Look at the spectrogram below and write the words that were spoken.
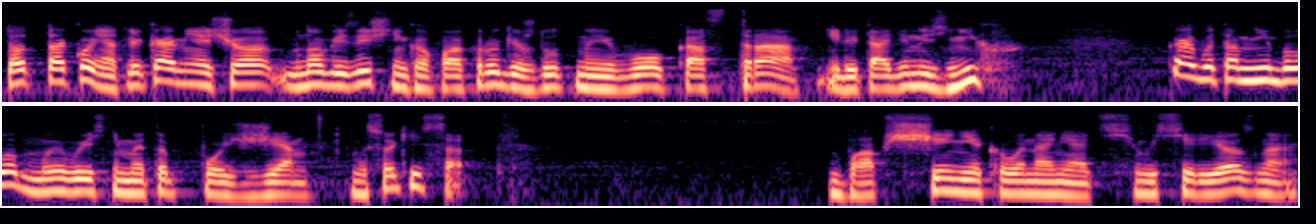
Тот такой, не отвлекай меня, еще много язычников в округе ждут моего костра. Или ты один из них? Как бы там ни было, мы выясним это позже. Высокий сад. Вообще некого нанять. Вы серьезно?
